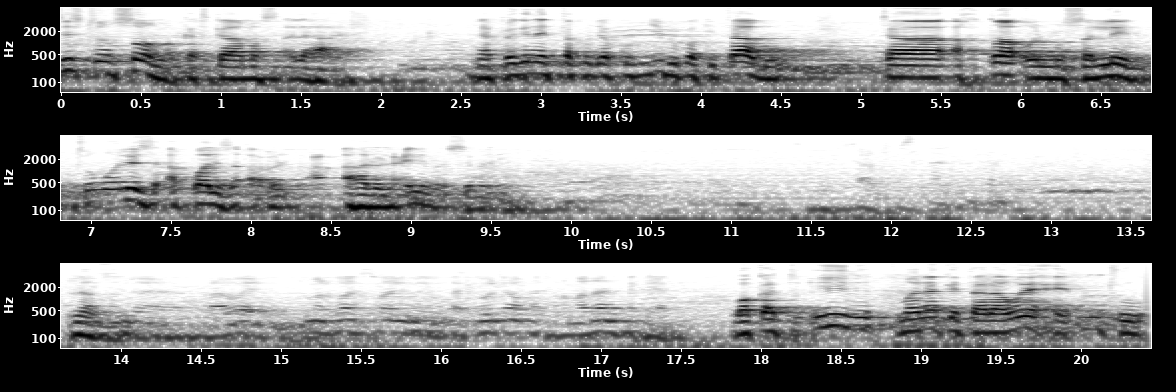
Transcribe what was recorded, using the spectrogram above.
sisi tunsoma katika masala haya na pengine tutakuja kumjibu kwa kitabu cha akhtau lmusallin tumuulize aqwali za ahlulilmi wasema nini naam wakati hii maanake tarawehe mtu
